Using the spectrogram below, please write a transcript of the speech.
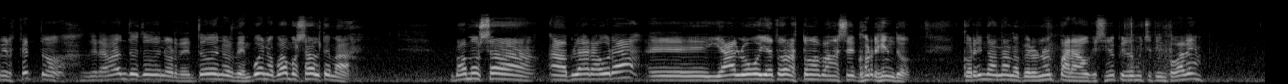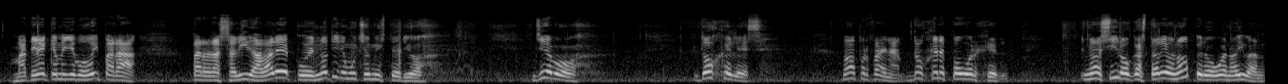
Perfecto, grabando todo en orden, todo en orden. Bueno, vamos al tema. Vamos a, hablar ahora, eh, ya luego ya todas las tomas van a ser corriendo. Corriendo andando, pero no en parado, que si no pierdo mucho tiempo, ¿vale? Material que me llevo hoy para, para la salida, ¿vale? Pues no tiene mucho misterio. Llevo dos geles, vamos por faena, dos geles Powerhead. No sé si lo gastaré o no, pero bueno, ahí van.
